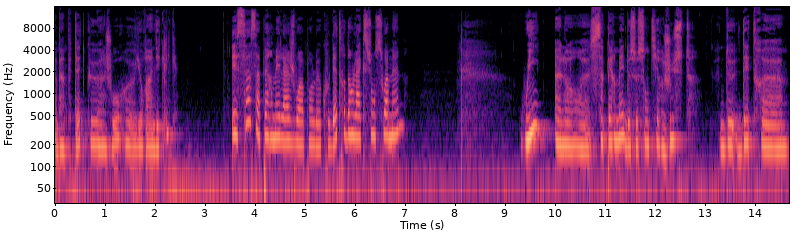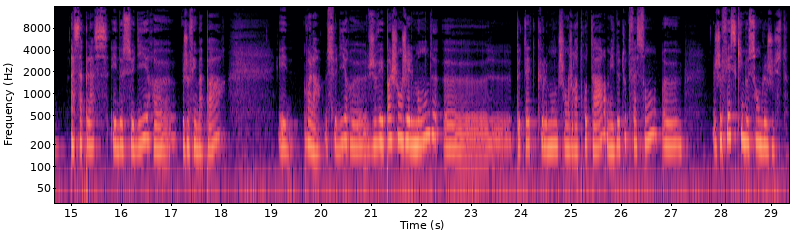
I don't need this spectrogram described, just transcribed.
eh ben peut-être qu'un jour euh, il y aura un déclic. Et ça, ça permet la joie pour le coup, d'être dans l'action soi-même? Oui, alors euh, ça permet de se sentir juste, de d'être euh, à sa place et de se dire euh, je fais ma part et voilà, se dire euh, je vais pas changer le monde, euh, peut-être que le monde changera trop tard, mais de toute façon, euh, je fais ce qui me semble juste.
